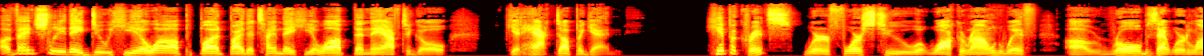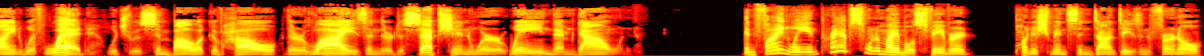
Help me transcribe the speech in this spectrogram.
eventually they do heal up, but by the time they heal up, then they have to go get hacked up again. Hypocrites were forced to walk around with uh, robes that were lined with lead, which was symbolic of how their lies and their deception were weighing them down. And finally, and perhaps one of my most favorite punishments in Dante's Inferno,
